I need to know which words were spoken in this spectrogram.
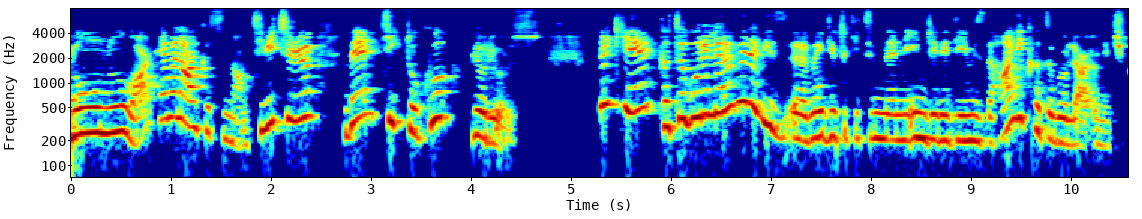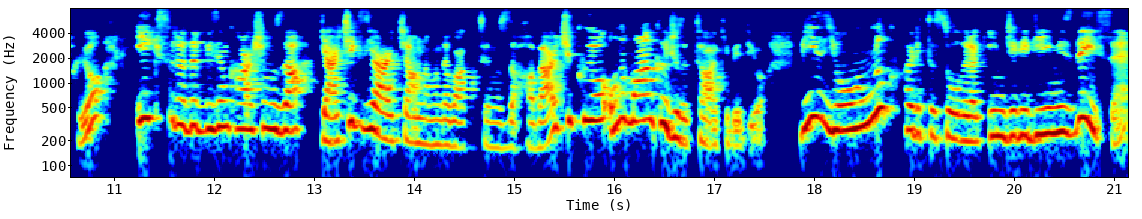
yoğunluğu var. Hemen arkasından Twitter'ı ve TikTok'u görüyoruz. Peki kategorilere göre biz e, medya tüketimlerini incelediğimizde hangi kategoriler öne çıkıyor? İlk sırada bizim karşımıza gerçek ziyaretçi anlamında baktığımızda haber çıkıyor. Onu bankacılık takip ediyor. Biz yoğunluk haritası olarak incelediğimizde ise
